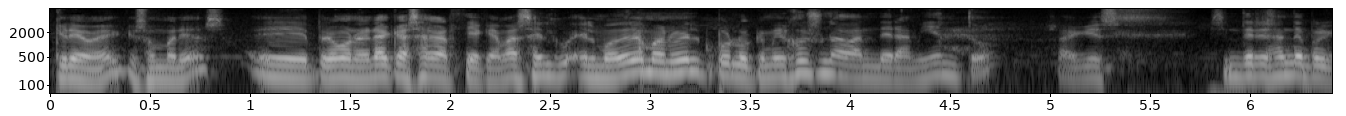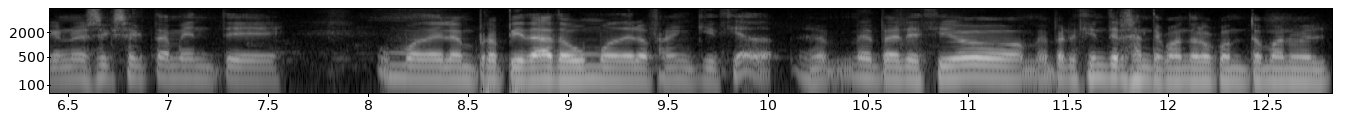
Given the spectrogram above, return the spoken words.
creo ¿eh? que son varias. Eh, pero bueno, era Casa García, que además el, el, modelo Manuel, por lo que me dijo, es un abanderamiento, o sea que es, es interesante porque no es exactamente un modelo en propiedad o un modelo franquiciado. Me pareció, me pareció interesante cuando lo contó Manuel.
